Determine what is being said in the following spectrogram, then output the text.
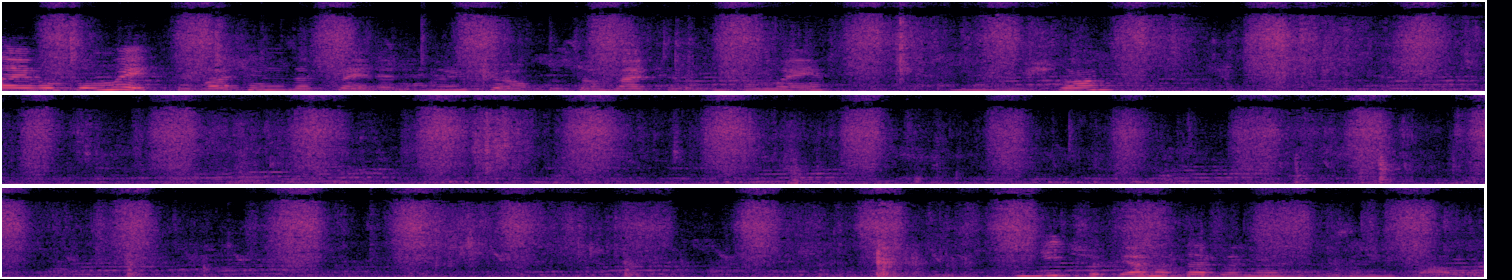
Треба його помити, бачу він запилений. Ну нічого, потім вечором помиє. Ну, Шланг. Їдь, щоб я на тебе не замітала.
